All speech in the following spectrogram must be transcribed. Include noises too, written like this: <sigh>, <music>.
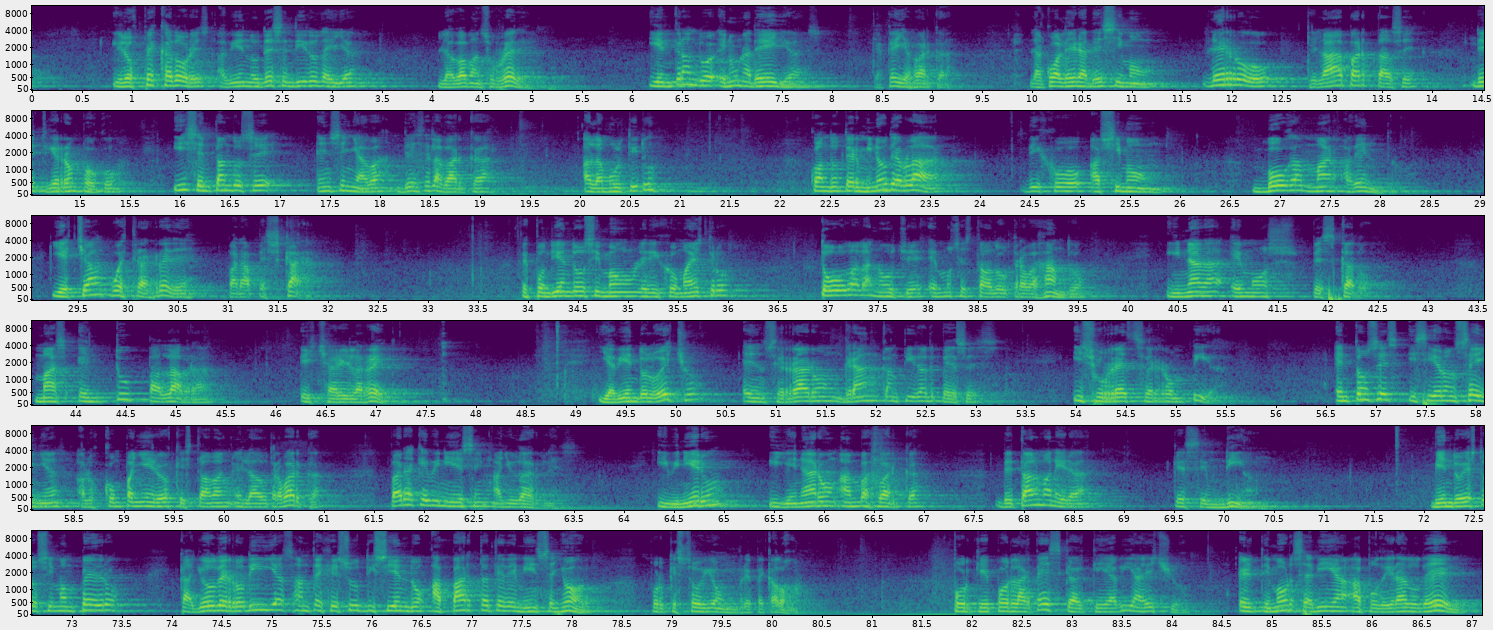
y los pescadores, habiendo descendido de ella, lavaban sus redes. Y entrando en una de ellas, de aquellas barcas, la cual era de Simón, le rogó que la apartase de tierra un poco, y sentándose enseñaba desde la barca a la multitud. Cuando terminó de hablar, dijo a Simón, boga mar adentro y echad vuestras redes para pescar. Respondiendo Simón le dijo, Maestro, toda la noche hemos estado trabajando y nada hemos pescado, mas en tu palabra echaré la red. Y habiéndolo hecho, encerraron gran cantidad de peces y su red se rompía. Entonces hicieron señas a los compañeros que estaban en la otra barca para que viniesen a ayudarles. Y vinieron y llenaron ambas barcas de tal manera que se hundían. Viendo esto, Simón Pedro cayó de rodillas ante Jesús diciendo, apártate de mí, Señor, porque soy hombre pecador. Porque por la pesca que había hecho, el temor se había apoderado de él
